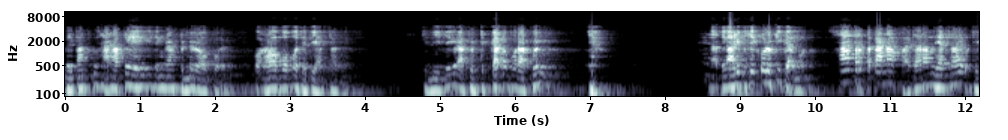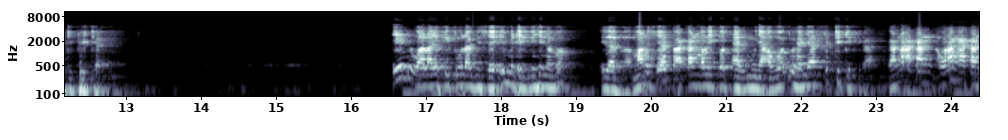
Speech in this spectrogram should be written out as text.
Berpatku sarape, sing bener apa? Kok rawa apa jadi abang? Jenisnya rabun dekat apa rabun Nah, tinggal ahli psikologi gak ngono. Saya tertekan apa? Cara melihat saya kok jadi beda. Itu walayu itu nabi min ilmihi apa? Ilah manusia akan meliput ilmunya Allah itu hanya sedikit sekali. Karena akan orang akan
